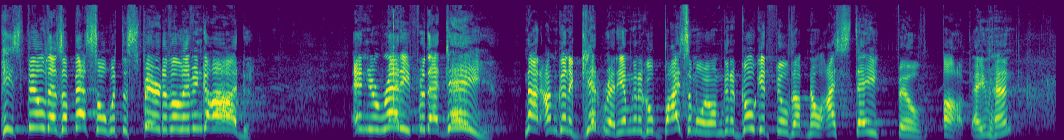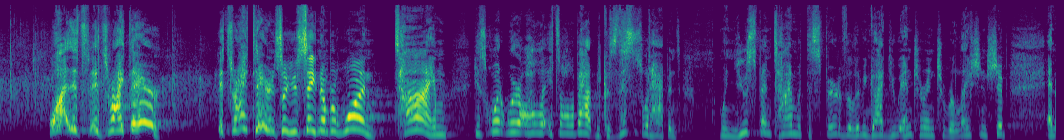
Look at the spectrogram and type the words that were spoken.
He's filled as a vessel with the Spirit of the living God. And you're ready for that day. Not, I'm gonna get ready, I'm gonna go buy some oil, I'm gonna go get filled up. No, I stay filled up. Amen? Why? It's, it's right there. It's right there. And so you say, number one, time is what we're all, it's all about because this is what happens. When you spend time with the Spirit of the living God, you enter into relationship and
